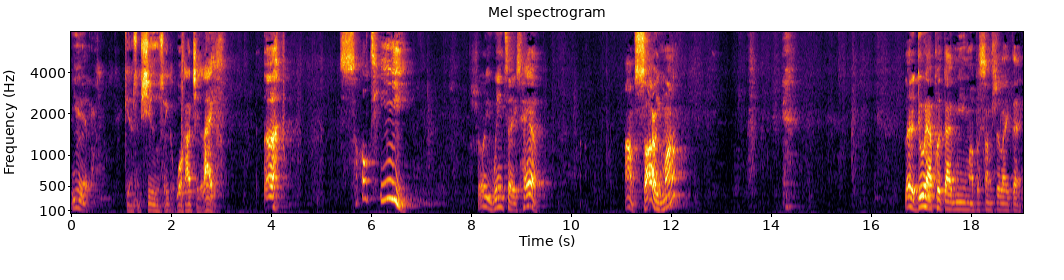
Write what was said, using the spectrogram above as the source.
Yeah. Get him some shoes so he can walk out your life. Ugh. Salty. Shorty went to exhale. I'm sorry, mom. Let a do have put that meme up or some shit like that.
